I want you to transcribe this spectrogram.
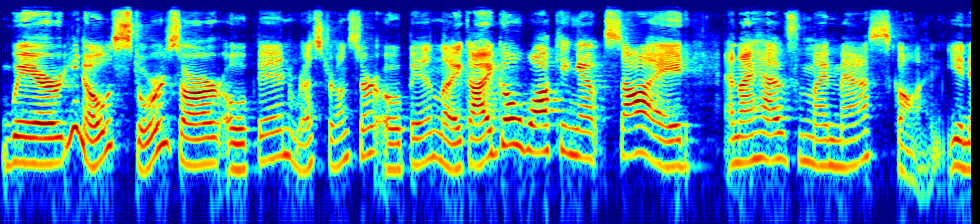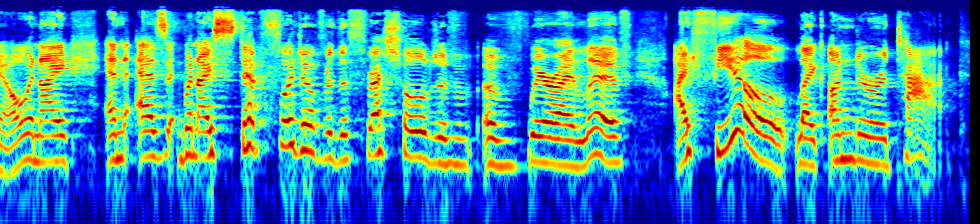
where you know stores are open restaurants are open like i go walking outside and i have my mask on you know and i and as when i step foot over the threshold of, of where i live i feel like under attack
